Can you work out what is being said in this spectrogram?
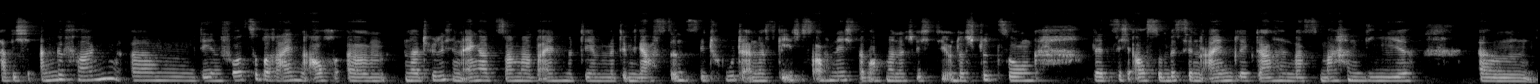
habe ich angefangen, ähm, den vorzubereiten, auch ähm, natürlich in enger Zusammenarbeit mit dem, mit dem Gastinstitut. Anders geht es auch nicht. Da braucht man natürlich die Unterstützung, letztlich auch so ein bisschen Einblick dahin, was machen die ähm,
